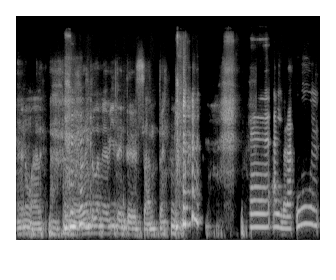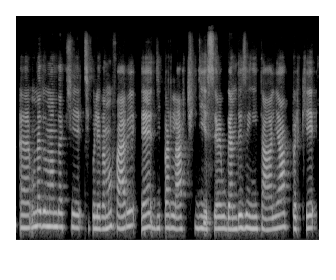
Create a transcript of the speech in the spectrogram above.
Meno male, rendo la mia vita interessante. eh, allora, un, eh, una domanda che ti volevamo fare è di parlarci di essere ugandese in Italia, perché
